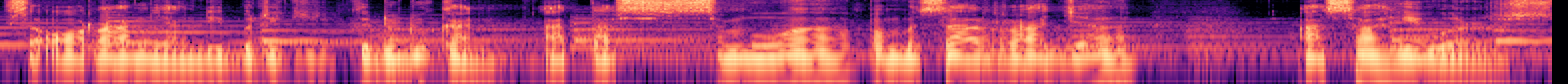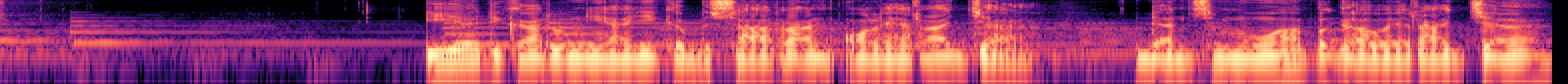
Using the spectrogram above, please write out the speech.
seorang yang diberi kedudukan atas semua pembesar raja Asahiwers. Ia dikaruniai kebesaran oleh raja dan semua pegawai raja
